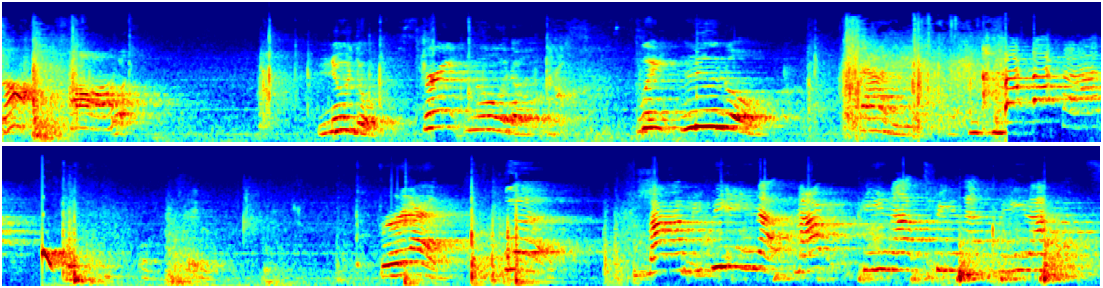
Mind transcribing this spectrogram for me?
Not all. Noodles. Straight noodles. Straight noodle. Daddy. okay. Bread. Bread. Mommy, peanuts. Mommy, peanuts, peanuts, peanuts.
